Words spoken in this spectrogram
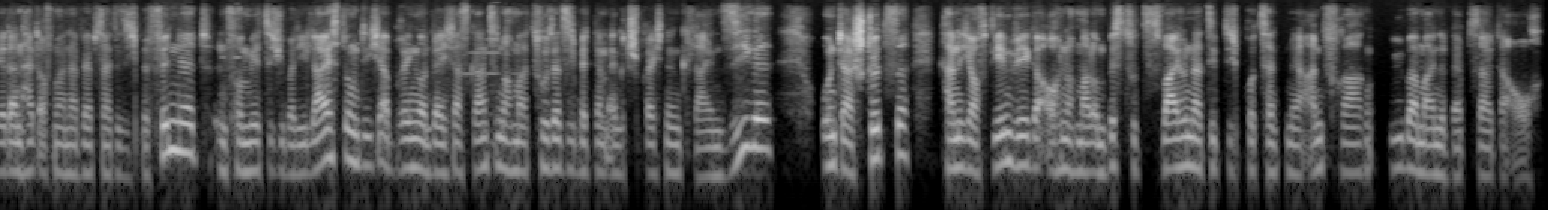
der dann halt auf meiner Webseite sich befindet, informiert sich über die Leistung, die ich erbringe. Und wenn ich das Ganze nochmal zusätzlich mit einem entsprechenden kleinen Siegel unterstütze, kann ich auf dem Wege auch nochmal um bis zu 270 Prozent mehr Anfragen über meine Webseite auch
